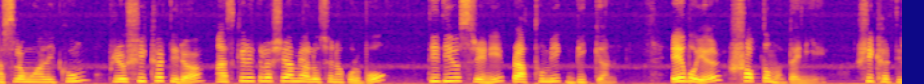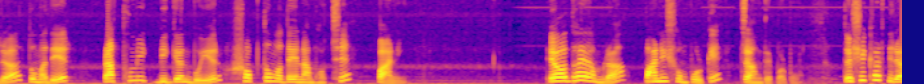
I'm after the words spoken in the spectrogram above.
আসসালামু আলাইকুম। প্রিয় শিক্ষার্থীরা, আজকের ক্লাসে আমি আলোচনা করব তৃতীয় শ্রেণি প্রাথমিক বিজ্ঞান এ বইয়ের সপ্তম অধ্যায় নিয়ে। শিক্ষার্থীরা, তোমাদের প্রাথমিক বিজ্ঞান বইয়ের সপ্তম অধ্যায়ের নাম হচ্ছে পানি। এ অধ্যায়ে আমরা পানি সম্পর্কে জানতে পারব। তো শিক্ষার্থীরা,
